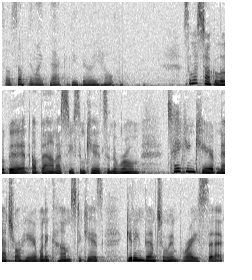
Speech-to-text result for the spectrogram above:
So something like that could be very helpful. So let's talk a little bit about I see some kids in the room taking care of natural hair when it comes to kids, getting them to embrace it.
